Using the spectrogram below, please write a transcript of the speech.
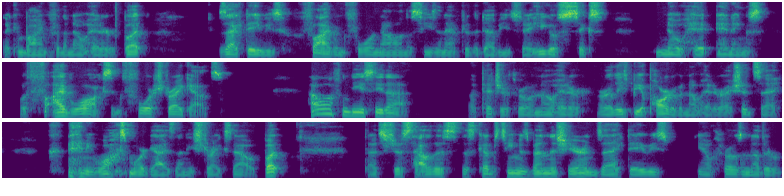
that combined for the no hitter. But Zach Davies, five and four now on the season after the W today. He goes six no hit innings with five walks and four strikeouts. How often do you see that? A pitcher throw a no hitter, or at least be a part of a no hitter, I should say, and he walks more guys than he strikes out. But that's just how this this Cubs team has been this year. And Zach Davies, you know, throws another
